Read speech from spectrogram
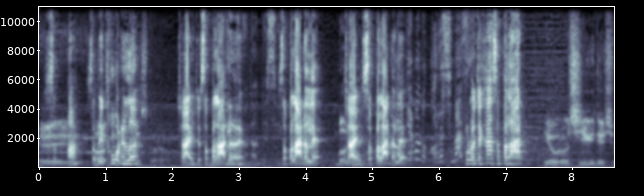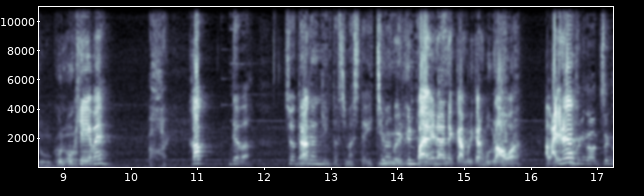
えあสำเร็จโทษนั่นเหรอ 化け物ですから ใช่จะสัตว์ประหลาดนั่นแหละ 化け物なんですよ สัตว์ประหลาดนั่นแหละ ใช่ สัตว์ประหลาดนั่นแหละ 化け物殺します พวกเราจะฆ่าสัตว์ประหลาด よろしいでしょうか คุณโอเคไหม はい ครับ では 処刑代金としまして1 หนึ่ง 万 ห ド มื่ ル นขึ้นไปนะในการบริการของพวกเราอะ อะไรนะ 国が全額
